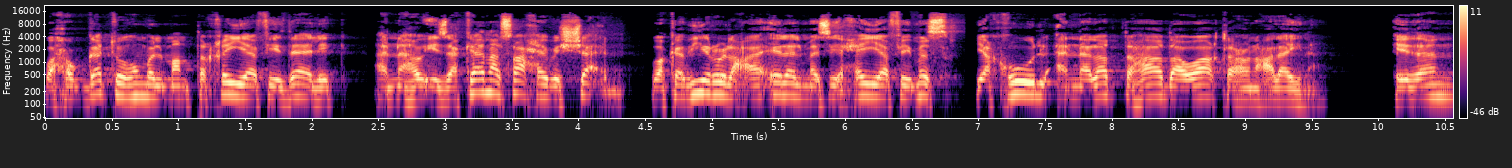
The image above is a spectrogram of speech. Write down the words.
وحجتهم المنطقية في ذلك أنه إذا كان صاحب الشأن وكبير العائلة المسيحية في مصر يقول أن الاضطهاد واقع علينا. اذا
